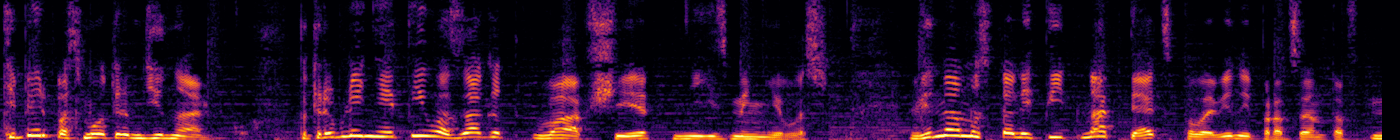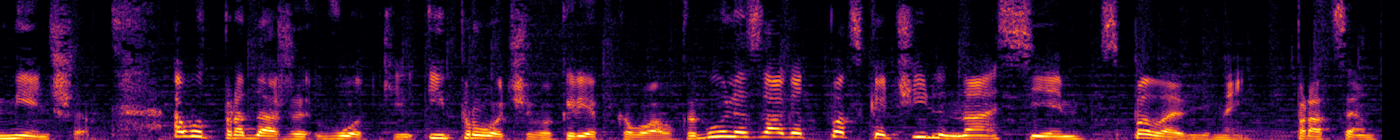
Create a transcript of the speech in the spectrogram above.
Теперь посмотрим динамику. Потребление пива за год вообще не изменилось. Вина мы стали пить на 5,5% меньше. А вот продажи водки и прочего крепкого алкоголя за год подскочили на 7,5%.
